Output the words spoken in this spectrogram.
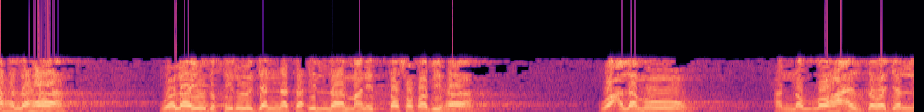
أهلها. ولا يدخل الجنة إلا من اتصف بها. واعلموا أن الله عز وجل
